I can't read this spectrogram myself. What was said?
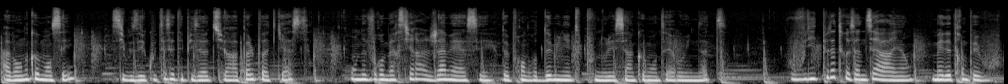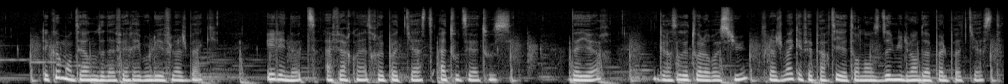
Avant de commencer, si vous écoutez cet épisode sur Apple Podcast, on ne vous remerciera jamais assez de prendre deux minutes pour nous laisser un commentaire ou une note. Vous vous dites peut-être que ça ne sert à rien, mais détrompez-vous. Les commentaires nous aident à faire évoluer Flashback et les notes à faire connaître le podcast à toutes et à tous. D'ailleurs, grâce aux étoiles reçues, Flashback a fait partie des tendances 2020 d'Apple Podcast.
